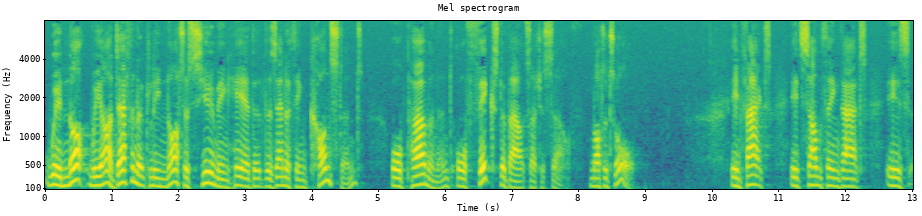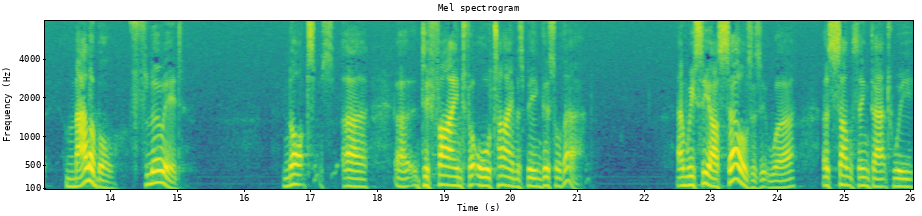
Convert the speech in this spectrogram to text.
we're not, we are definitely not assuming here that there's anything constant or permanent or fixed about such a self. Not at all. In fact, it's something that is malleable, fluid, not uh, uh, defined for all time as being this or that. And we see ourselves, as it were, as something that we,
